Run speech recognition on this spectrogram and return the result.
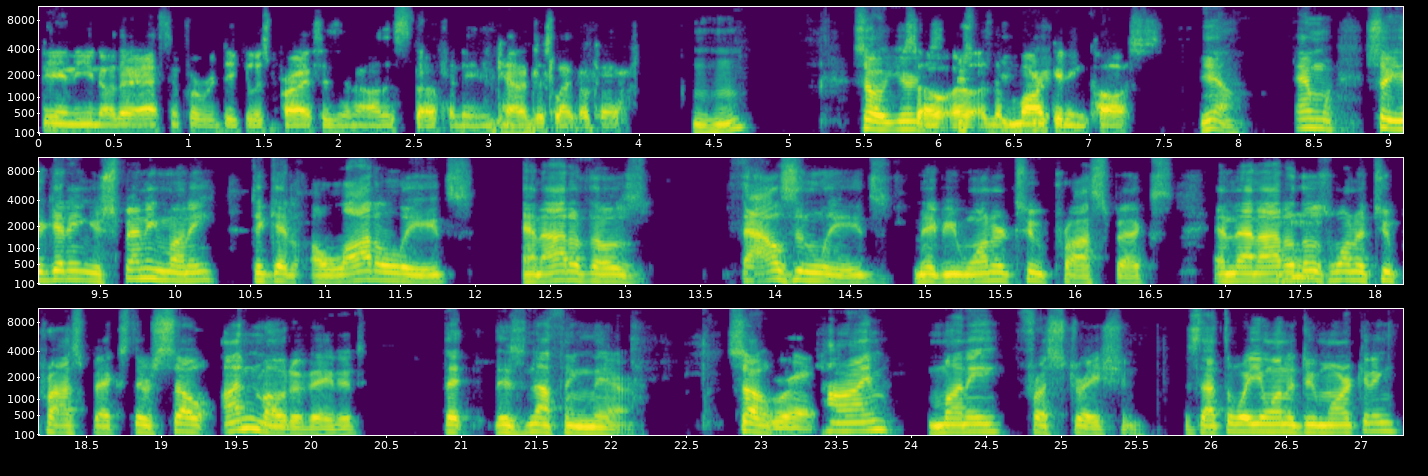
then you know they're asking for ridiculous prices and all this stuff, and then you kind of just like, okay, Mm -hmm. So you're. so uh, the you're- marketing costs. Yeah, and so you're getting, you're spending money to get a lot of leads, and out of those thousand leads, maybe one or two prospects, and then out of Mhm. those one or two prospects, they're so unmotivated that there's nothing there. So Right. time, money, frustration. Is that the way you want to do marketing?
